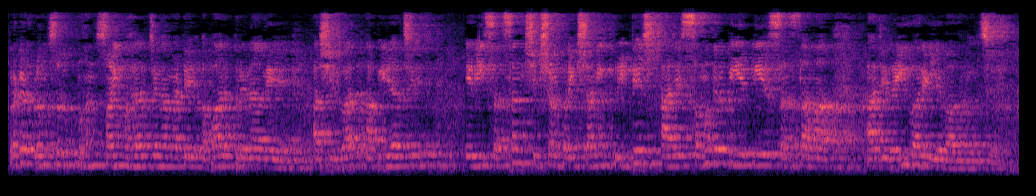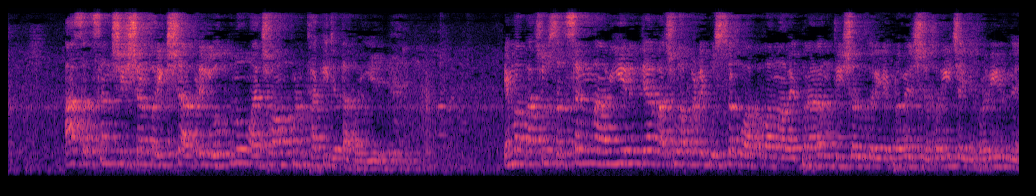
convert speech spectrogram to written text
પ્રગટ બ્રહ્મસ્વરૂપ મહંત સ્વામી મહારાજ જેના માટે અપાર પ્રેરણાને આશીર્વાદ આપી રહ્યા છે. એવી સત્સંગ શિક્ષણ પરીક્ષાની પ્રીટેસ્ટ આજે સમગ્ર બીએપીએસ સંસ્થામાં આજે રવિવારે લેવાની છે. આ સત્સંગ શિક્ષણ પરીક્ષા આપણે લોકનું વાંચવામાં પણ થાકી જતા હોઈએ. એમાં પાછું સત્સંગમાં આવીએ ને ત્યાં પાછું આપણને પુસ્તકો આપવામાં આવે, પ્રારંભથી શરૂ કરીને પ્રવેશ ને પરિચય ને પ્રવીણ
